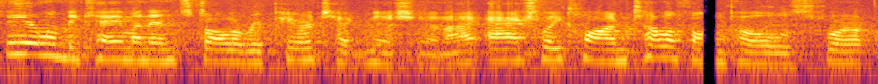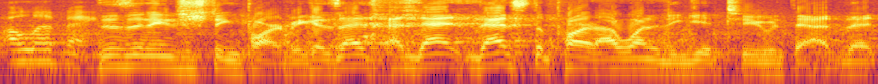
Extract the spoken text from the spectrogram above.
field and became an installer repair technician. I actually climbed telephone poles for a living. This is an interesting part because that, that that's the part I wanted to get to with that. That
